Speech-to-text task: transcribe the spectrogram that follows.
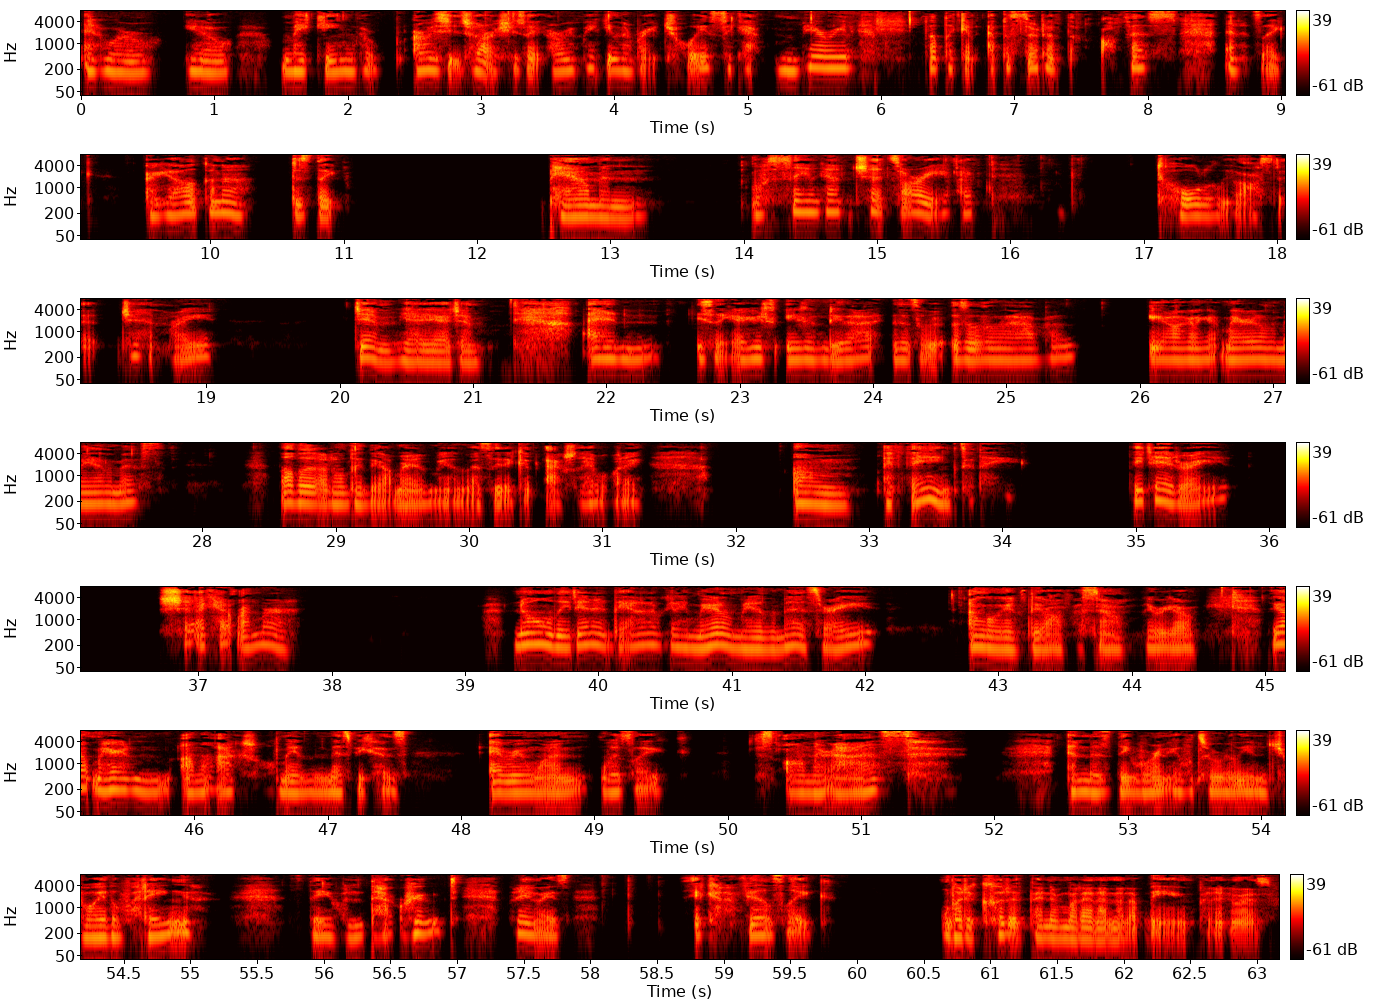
And we're, you know, making the, are we, sorry, she's like, are we making the right choice to get married? Felt like an episode of The Office. And it's like, are y'all gonna just like Pam and what's the name again? Shit, sorry. I totally lost it. Jim, right? Jim. Yeah, yeah, Jim. And he's like, are you, you gonna do that? Is this, is this what's gonna happen? You're not gonna get married on the Man in the Mist? Although I don't think they got married Man Mist. They could actually have a wedding. Um, I think, did they? They did, right? Shit, I can't remember. No, they didn't. They ended up getting married on Man in the Mist, right? I'm going into the office now. There we go. They got married on the actual Man in the Mist because everyone was like just on their ass. And this, they weren't able to really enjoy the wedding. They went that route. But anyways, it kind of feels like what it could have been and what it ended up being. But anyways,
